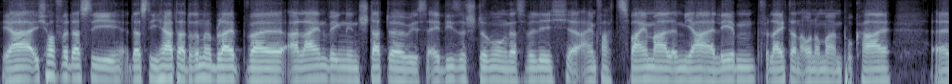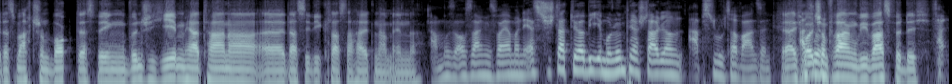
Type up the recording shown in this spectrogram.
Ja, ich hoffe, dass sie, dass die Hertha drinnen bleibt, weil allein wegen den Stadtderbys, ey, diese Stimmung, das will ich äh, einfach zweimal im Jahr erleben, vielleicht dann auch nochmal im Pokal. Äh, das macht schon Bock, deswegen wünsche ich jedem Hertaner, äh, dass sie die Klasse halten am Ende. Ja, muss auch sagen, es war ja mein erstes Stadtderby im Olympiastadion, ein absoluter Wahnsinn. Ja, ich also, wollte schon fragen, wie war es für dich? Fand,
